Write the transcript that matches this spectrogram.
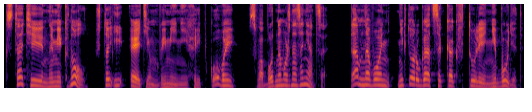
Кстати, намекнул, что и этим в имении Хребковой свободно можно заняться. Там на вонь никто ругаться, как в Туле, не будет.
